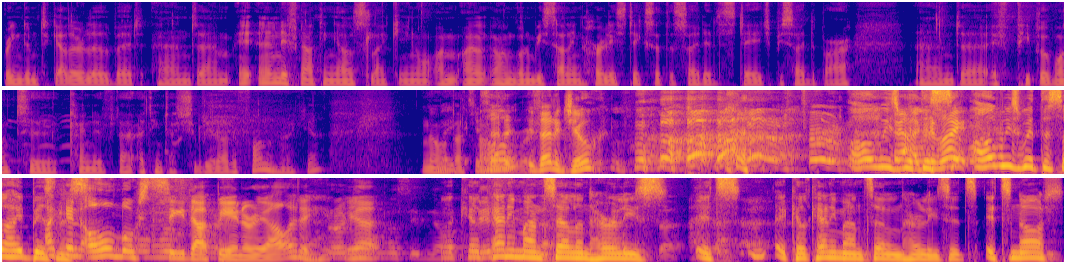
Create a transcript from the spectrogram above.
bring them together a little bit, and um, i- and if nothing else, like you know, I'm I, I'm going to be selling hurley sticks at the side of the stage beside the bar, and uh, if people want to kind of, that, I think that should be a lot of fun. Like yeah, no, Like, that's is not that a- it Is that a joke? Always Yeah, with the 'cause si- I- always with the side business. I business. can almost see that being a reality. Yeah. Well, Kilkenny man selling Hurleys. It's a Kilkenny man selling Hurleys. It's it's not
